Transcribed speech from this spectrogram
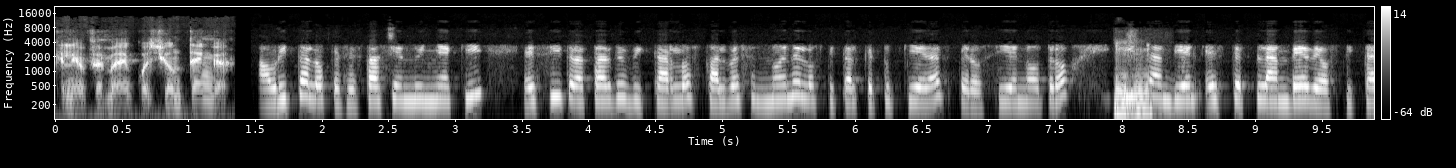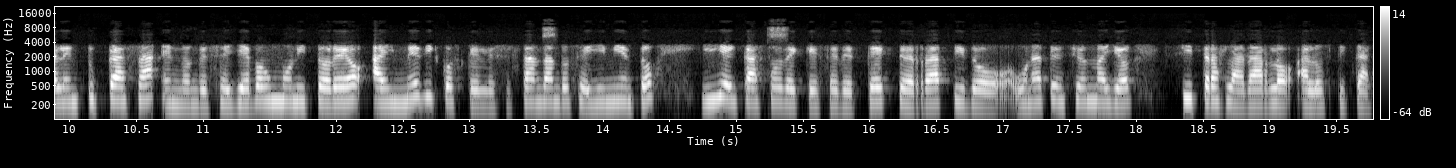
que la enfermedad en cuestión tenga. Ahorita lo que se está haciendo Iñaki es sí tratar de ubicarlos tal vez no en el hospital que tú quieras, pero sí en otro. Y también este plan B de hospital en tu casa, en donde se lleva un monitoreo. Hay médicos que les están dando seguimiento y en caso de que se detecte rápido una atención mayor, sí trasladarlo al hospital.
